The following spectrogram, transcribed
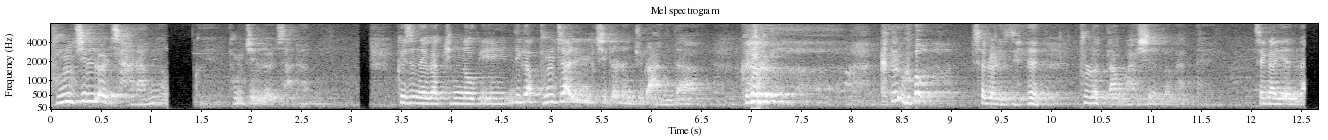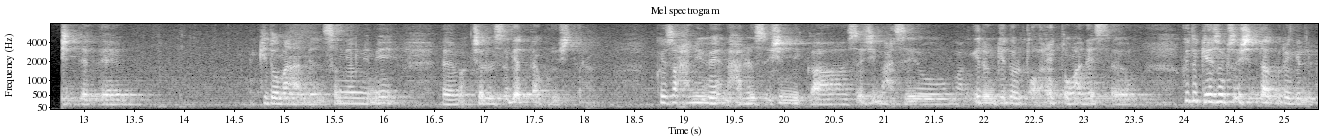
불질럴 사람이 없는 거예요. 불질럴 사람이. 그래서 내가 김록이 네가 불잘 지르는 줄 안다. 그리고 그리고 저를 이제 불렀다고 하시는 것 같아요. 제가 옛날 20대 때 기도만 하면 성령님이 예, 막 저를 쓰겠다고 그러시더라고요. 그래서 아니 왜 나를 쓰십니까? 쓰지 마세요. 막 이런 기도를 또 오랫동안 했어요. 그래도 계속 쓰신다 그러길래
